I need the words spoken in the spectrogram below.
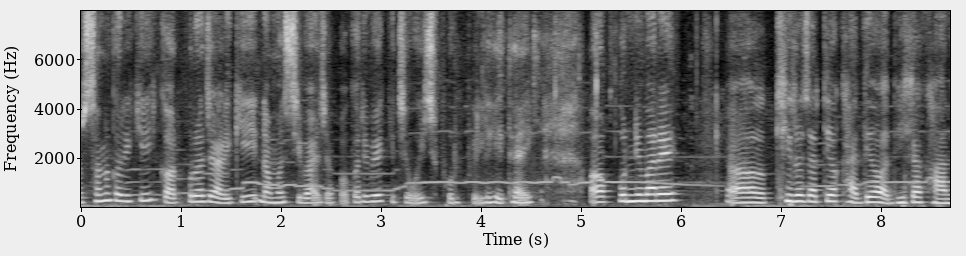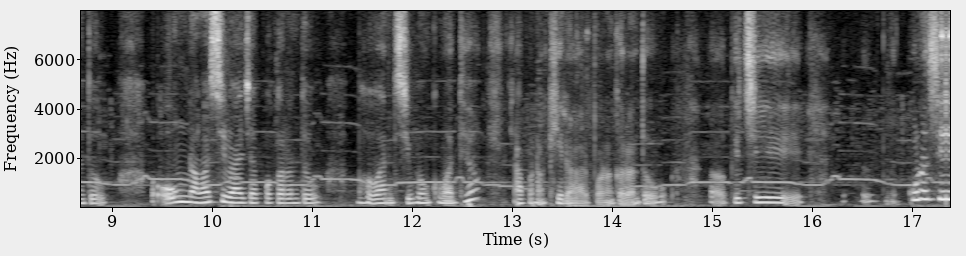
ଦର୍ଶନ କରିକି କର୍ପୂର ଜାଳିକି ନମ ଶିବାୟ ଜପ କରିବେ କିଛି ୱିଶ୍ ଫୁଲଫିଲ୍ ହେଇଥାଏ ପୂର୍ଣ୍ଣିମାରେ କ୍ଷୀର ଜାତୀୟ ଖାଦ୍ୟ ଅଧିକା ଖାଆନ୍ତୁ ଓମ୍ ନମଃ ଶିବା ଜପ କରନ୍ତୁ ଭଗବାନ ଶିବଙ୍କୁ ମଧ୍ୟ ଆପଣ କ୍ଷୀର ଅର୍ପଣ କରନ୍ତୁ କିଛି କୌଣସି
